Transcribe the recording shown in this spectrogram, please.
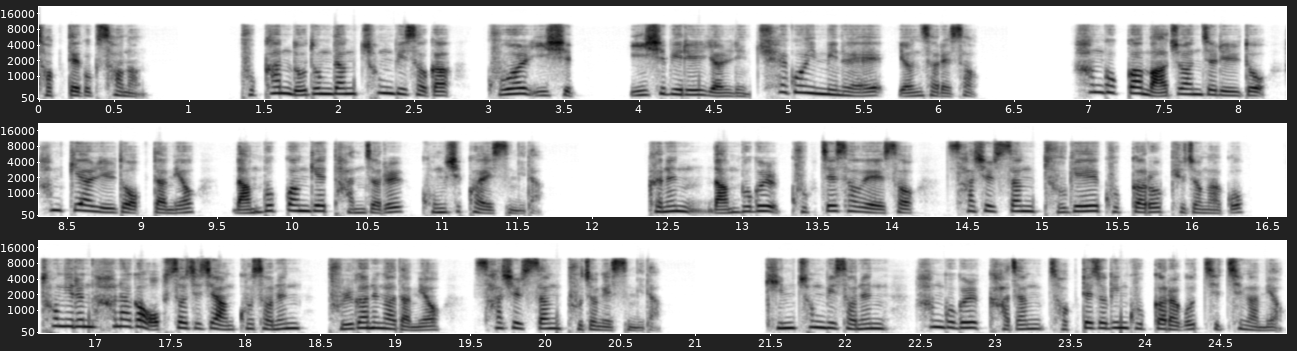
적대국 선언. 북한 노동당 총비서가 9월 20, 21일 열린 최고인민회의 연설에서 한국과 마주 앉을 일도 함께할 일도 없다며 남북관계 단절을 공식화했습니다. 그는 남북을 국제사회에서 사실상 두 개의 국가로 규정하고 통일은 하나가 없어지지 않고서는 불가능하다며 사실상 부정했습니다. 김 총비서는 한국을 가장 적대적인 국가라고 지칭하며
